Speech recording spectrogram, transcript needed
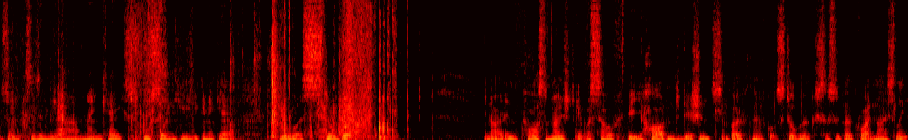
so this is in the uh, main case. Also in here you're going to get your steelbook. You know, in the past I managed to get myself the hardened editions, and both of them have got steelbooks. This will go quite nicely.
